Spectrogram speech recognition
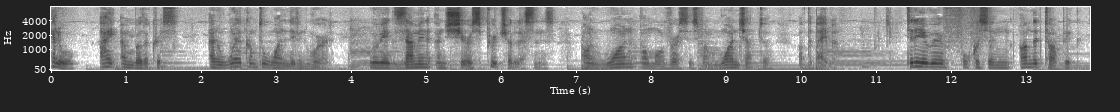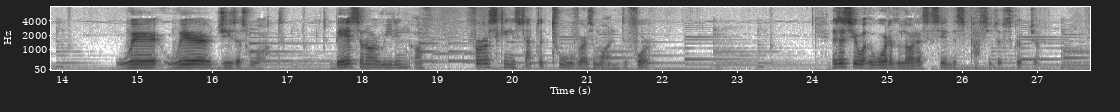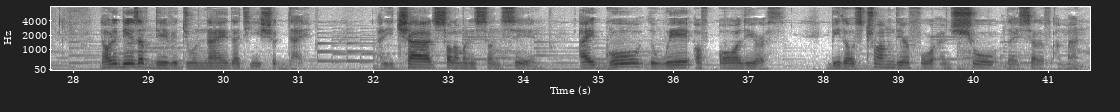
Hello, I am Brother Chris, and welcome to One Living Word, where we examine and share spiritual lessons on one or more verses from one chapter of the Bible. Today we're focusing on the topic where where Jesus walked, based on our reading of 1 Kings chapter 2 verse 1 to 4. Let us hear what the word of the Lord has to say in this passage of scripture. Now the days of David drew nigh that he should die. And he charged Solomon his son, saying, I go the way of all the earth. Be thou strong therefore, and show thyself a man.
